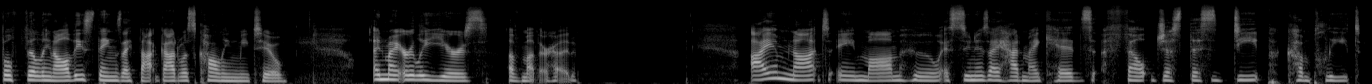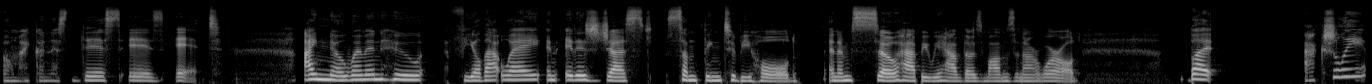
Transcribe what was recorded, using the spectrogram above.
fulfilling all these things I thought God was calling me to in my early years of motherhood. I am not a mom who, as soon as I had my kids, felt just this deep, complete, oh my goodness, this is it. I know women who feel that way, and it is just something to behold. And I'm so happy we have those moms in our world. But actually,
